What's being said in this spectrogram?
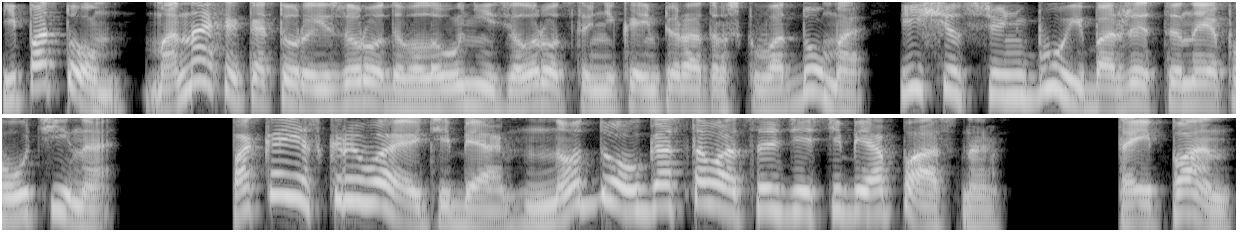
И потом, монаха, который изуродовал и унизил родственника императорского дома, ищут сюньбу и божественная паутина. Пока я скрываю тебя, но долго оставаться здесь тебе опасно. Тайпан,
